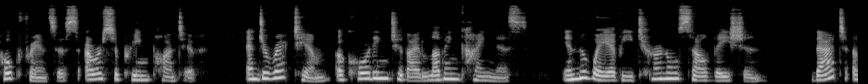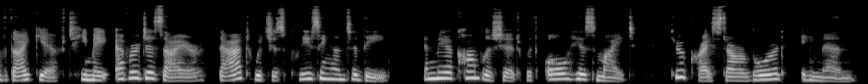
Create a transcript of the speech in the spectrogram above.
Pope Francis, our Supreme Pontiff, and direct him, according to thy loving kindness, in the way of eternal salvation, that of thy gift he may ever desire that which is pleasing unto thee, and may accomplish it with all his might, through Christ our Lord. Amen.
